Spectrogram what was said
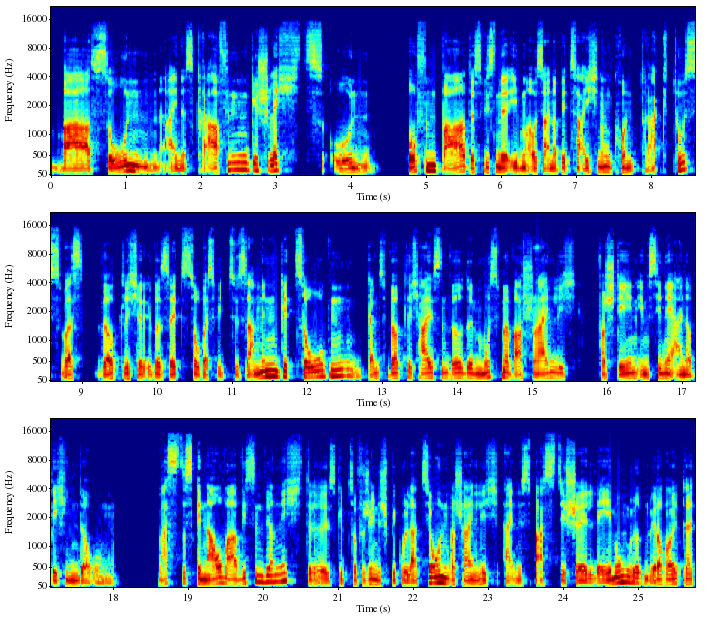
war Sohn eines Grafengeschlechts und offenbar, das wissen wir eben aus seiner Bezeichnung Kontraktus, was wörtlicher übersetzt sowas wie zusammengezogen, ganz wörtlich heißen würde, muss man wahrscheinlich verstehen im Sinne einer Behinderung. Was das genau war, wissen wir nicht. Äh, es gibt so verschiedene Spekulationen. Wahrscheinlich eine spastische Lähmung, würden wir heute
